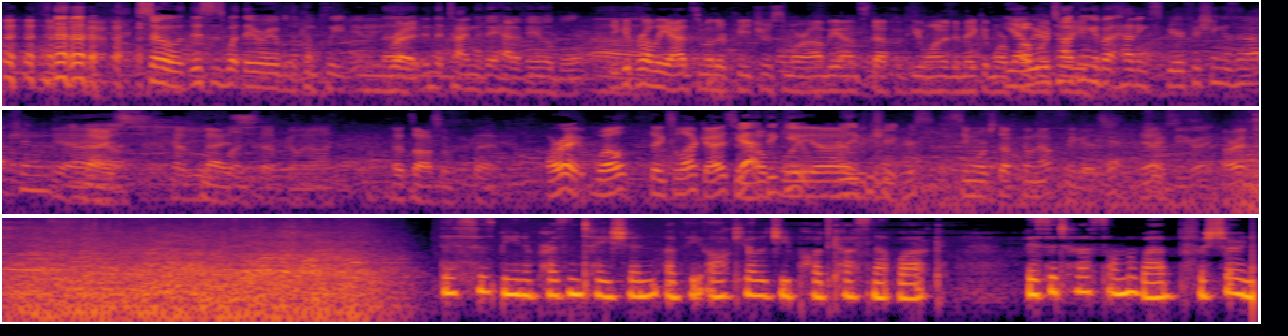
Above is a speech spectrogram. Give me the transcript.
so this is what they were able to complete in the Right. in the time that they had available. Uh, you could probably add some other features, some more ambiance stuff if you wanted to make it more yeah, we were talking about having spearfishing as an option. Yeah, Uh, Nice. Have a little Nice. fun stuff going on. That's awesome. All right. Well, thanks a lot, guys. and Yeah, thank hopefully, you. Uh, Really we appreciate it, Chris. See more stuff coming out from you guys. Yeah, Yeah. Be great. All right. This has been a presentation of the Archaeology Podcast Network. Visit us on the web for show notes.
